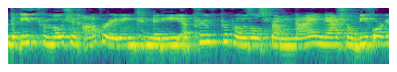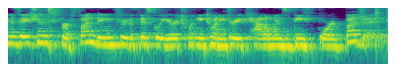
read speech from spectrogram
the Beef Promotion Operating Committee approved proposals from nine national beef organizations for funding through the fiscal year 2023 Cattlemen's Beef Board budget.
